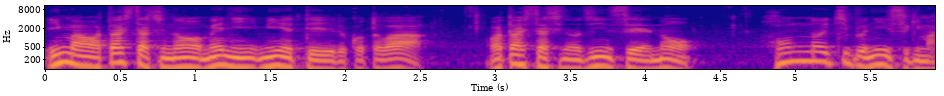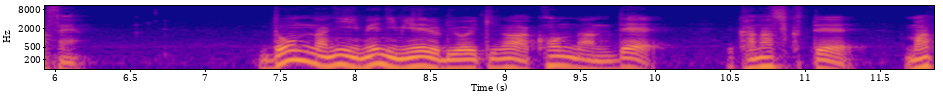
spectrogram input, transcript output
今私たちの目に見えていることは、私たちの人生のほんの一部に過ぎません。どんなに目に見える領域が困難で悲しくて全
